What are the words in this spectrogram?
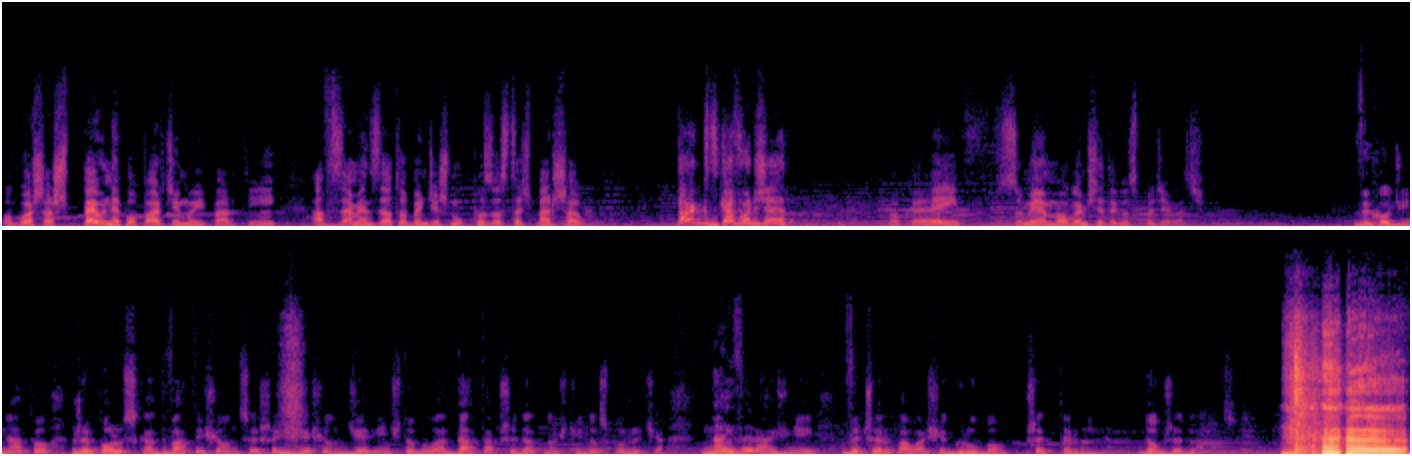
Ogłaszasz pełne poparcie mojej partii, a w zamian za to będziesz mógł pozostać marszałkiem. Tak, zgadzam się? Okej, w sumie mogłem się tego spodziewać. Wychodzi na to, że Polska 2069 to była data przydatności do spożycia. Najwyraźniej wyczerpała się grubo przed terminem. Dobrze dla nas.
